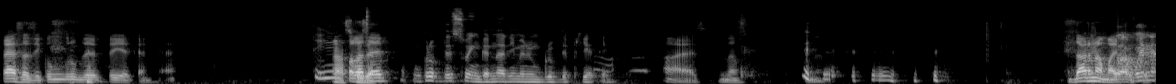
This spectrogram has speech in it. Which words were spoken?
pe asta zic, un grup de prieteni. E, Ah, pe ăla scuze. de... Un grup de swinger, n-are nimeni un grup de prieteni. Aia zic, da. da. Dar n-am mai Dar făcut. voi, ne...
